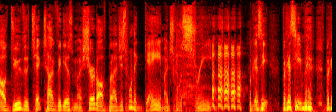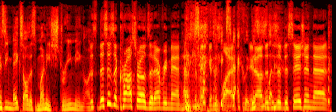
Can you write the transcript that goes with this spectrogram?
I'll do the TikTok videos with my shirt off, but I just want a game. I just want to stream because he because he because he makes all this money streaming on. This this is a crossroads that every man has to make in his life. Exactly. You This know, is this like- is a decision that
